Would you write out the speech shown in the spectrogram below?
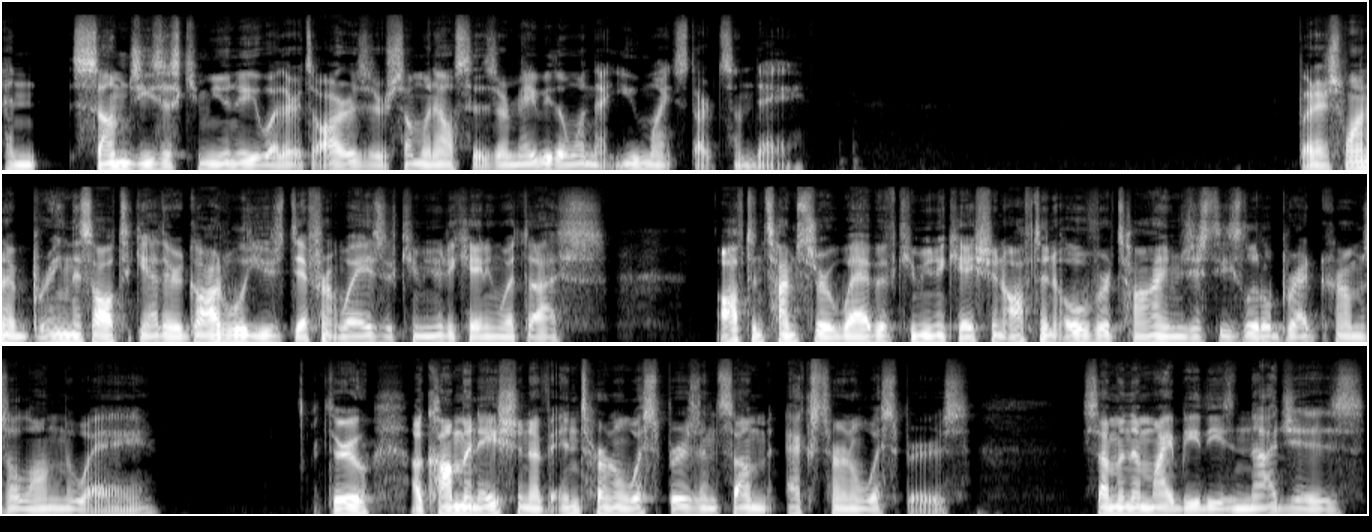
and some Jesus community, whether it's ours or someone else's, or maybe the one that you might start someday. But I just want to bring this all together. God will use different ways of communicating with us, oftentimes through a web of communication, often over time, just these little breadcrumbs along the way through a combination of internal whispers and some external whispers. Some of them might be these nudges,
